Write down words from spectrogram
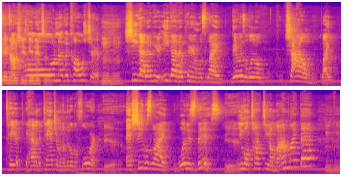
She it's a she's getting into. whole nother culture. Mm-hmm. She got up here. E got up here and was like, there was a little child like ta- having a tantrum in the middle of the floor. yeah. And she was like, "What is this? Yeah. You gonna talk to your mom like that?" Mm-hmm.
